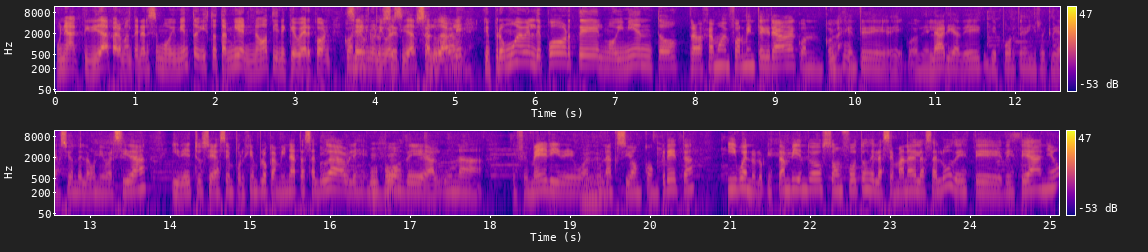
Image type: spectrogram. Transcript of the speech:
una actividad para mantenerse en movimiento y esto también no tiene que ver con, Con ser esto, una ser universidad saludable, saludable. que promueve el deporte, el movimiento. Trabajamos en forma integrada con, con la gente, de- con el área de deportes y recreación de la universidad y de hecho se hacen, por ejemplo, caminatas saludables en Ujú. pos de alguna efeméride o alguna acción concreta. Y bueno, lo que están viendo son fotos de la Semana de la Salud de este, de este año.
